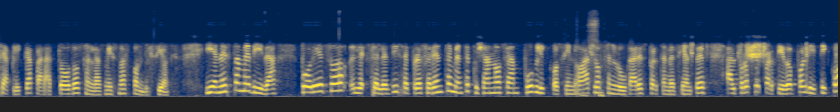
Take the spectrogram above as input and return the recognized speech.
se aplica para todos en las mismas condiciones. Y en esta medida por eso se les dice, preferentemente pues ya no sean públicos, sino hazlos en lugares pertenecientes al propio partido político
